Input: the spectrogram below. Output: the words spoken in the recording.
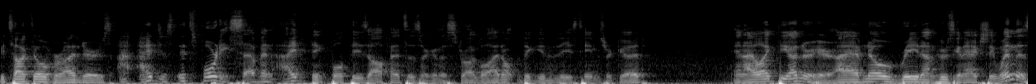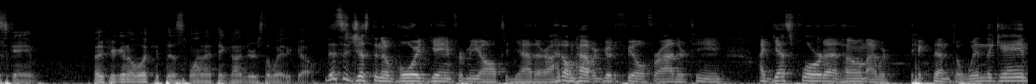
We talked over unders. I, I just it's 47. I think both these offenses are going to struggle. I don't think either of these teams are good, and I like the under here. I have no read on who's going to actually win this game, but if you're going to look at this one, I think under is the way to go. This is just an avoid game for me altogether. I don't have a good feel for either team. I guess Florida at home, I would pick them to win the game,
